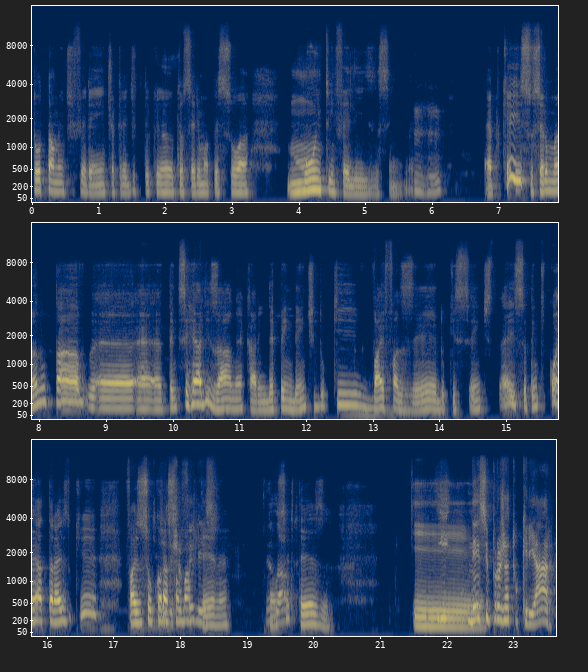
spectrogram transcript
totalmente diferente. Eu acredito que eu, que eu seria uma pessoa muito infeliz, assim. Uhum. É porque é isso, o ser humano tá, é, é, é, tem que se realizar, né, cara? Independente do que vai fazer, do que sente. É isso, você tem que correr atrás do que faz o seu que coração bater, feliz. né? Exato. Com certeza. E... e nesse projeto Criar,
